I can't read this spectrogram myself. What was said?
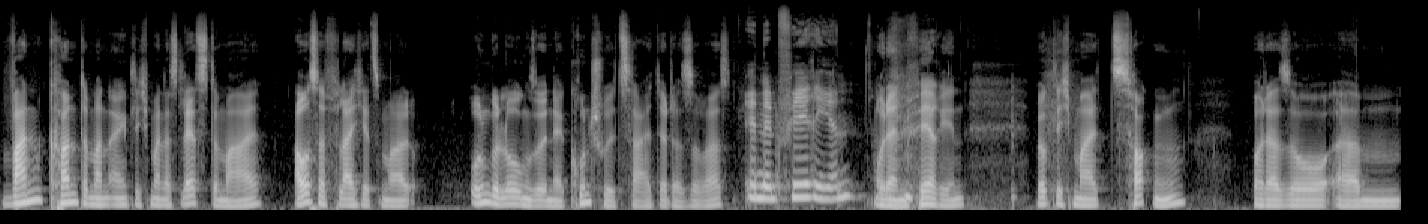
wann konnte man eigentlich mal das letzte Mal, außer vielleicht jetzt mal ungelogen, so in der Grundschulzeit oder sowas, In den Ferien. oder in den Ferien, wirklich mal zocken oder so, ähm,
